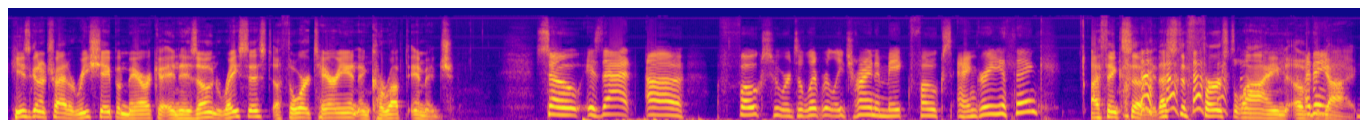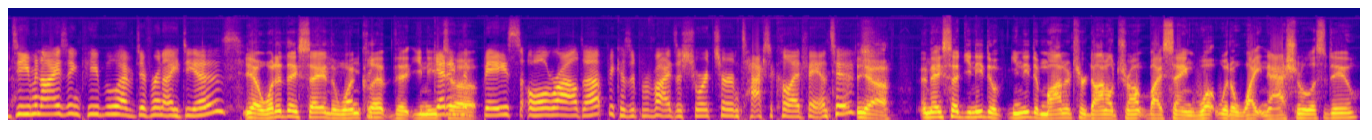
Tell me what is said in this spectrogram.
he's going to try to reshape America in his own racist, authoritarian, and corrupt image. So is that uh folks who are deliberately trying to make folks angry, you think? I think so. That's the first line of the guide. demonizing people who have different ideas? Yeah, what did they say in the one clip that you need to Getting to the base all riled up because it provides a short-term tactical advantage. Yeah. And they said you need to you need to monitor Donald Trump by saying what would a white nationalist do?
